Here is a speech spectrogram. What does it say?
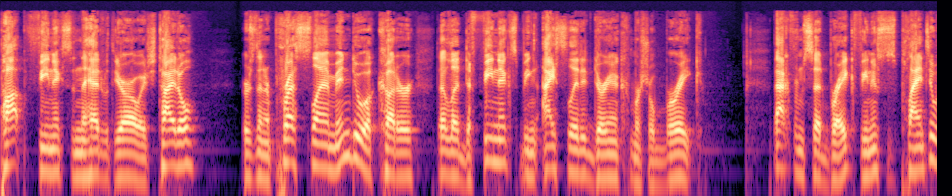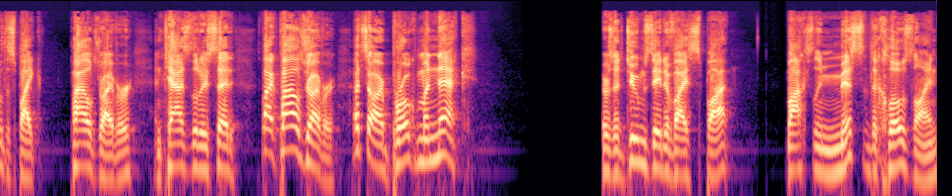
pop Fenix in the head with the ROH title. There was then a press slam into a cutter that led to Fenix being isolated during a commercial break. Back from said break, Fenix was planted with a spike pile driver, and Taz literally said, Spike pile driver, that's how I broke my neck. There was a doomsday device spot. Moxley missed the clothesline,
